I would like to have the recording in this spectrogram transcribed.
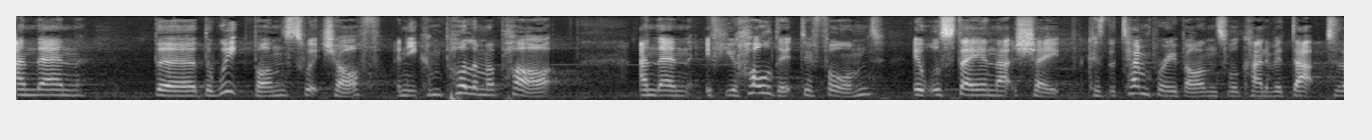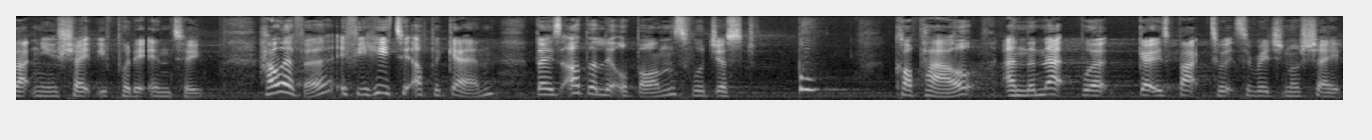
and then the, the weak bonds switch off, and you can pull them apart and then if you hold it deformed, it will stay in that shape because the temporary bonds will kind of adapt to that new shape you've put it into. However, if you heat it up again, those other little bonds will just boop, cop out and the network goes back to its original shape.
